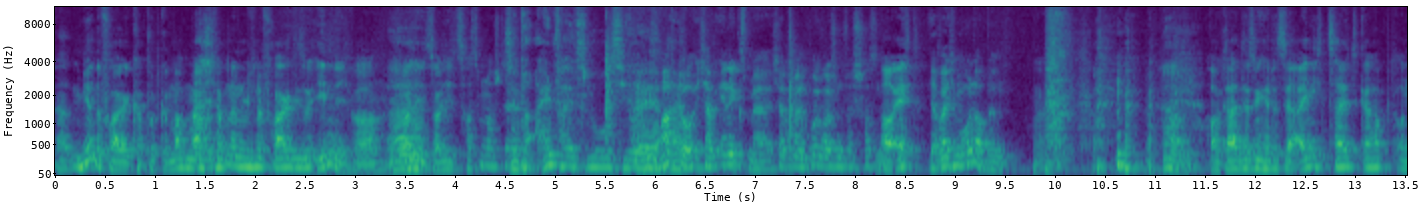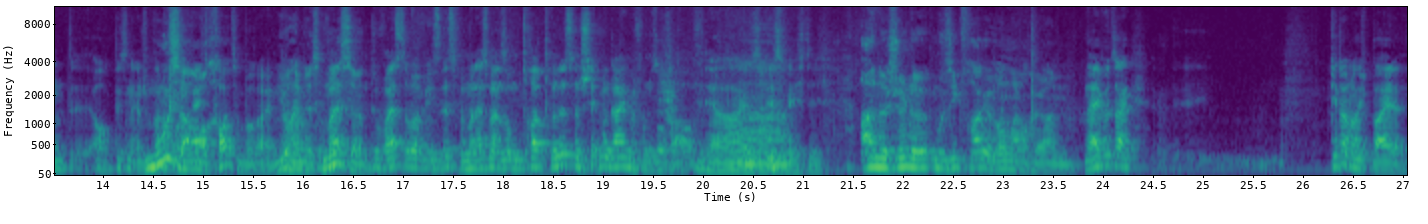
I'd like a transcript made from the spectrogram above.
Hat mir eine Frage kaputt gemacht. Ich habe nämlich eine Frage, die so ähnlich war. Ich weiß nicht, soll ich jetzt trotzdem noch stellen? Sind wir einfallslos hier? Mach doch, ich habe eh nichts mehr. Ich habe mein Pulver schon verschossen. Oh, echt? Ja, weil ich im Urlaub bin. Aber gerade deswegen hättest du ja eigentlich Zeit gehabt und auch ein bisschen Entspannung, Muss um auch. vorzubereiten. ne? Johannes, Du weißt, du weißt aber, wie es ist. Wenn man erstmal in so einem Trott drin ist, dann steht man gar nicht mehr vom Sofa auf. Ja, das ist richtig. Ah, eine schöne Musikfrage wollen wir noch hören. Na, ich würde sagen, geht an euch beide.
